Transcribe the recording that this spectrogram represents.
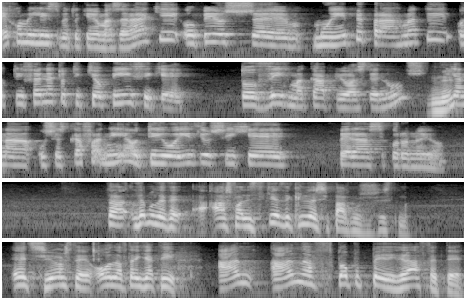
Έχω μιλήσει με τον κύριο Μαζαράκη, ο οποίος ε, μου είπε πράγματι ότι φαίνεται ότι οικειοποιήθηκε το δείγμα κάποιου ασθενούς ναι. για να ουσιαστικά φανεί ότι ο ίδιος είχε περάσει κορονοϊό. Τώρα, δεν μου λέτε, ασφαλιστικές δικλείδες υπάρχουν στο σύστημα. Έτσι ώστε όλα αυτά, γιατί αν, αν αυτό που περιγράφεται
